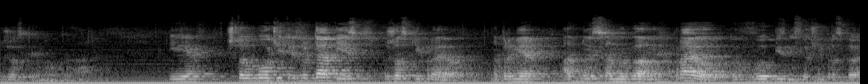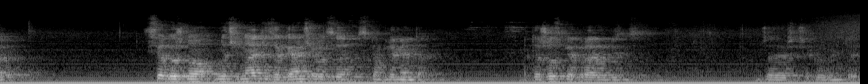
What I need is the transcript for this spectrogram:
жесткая наука артха. И чтобы получить результат, есть жесткие правила. Например, одно из самых главных правил в бизнесе очень простое. Всё должно начинать и заканчиваться с комплимента. Это жесткое правило бизнеса. Завершишь комментарий.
